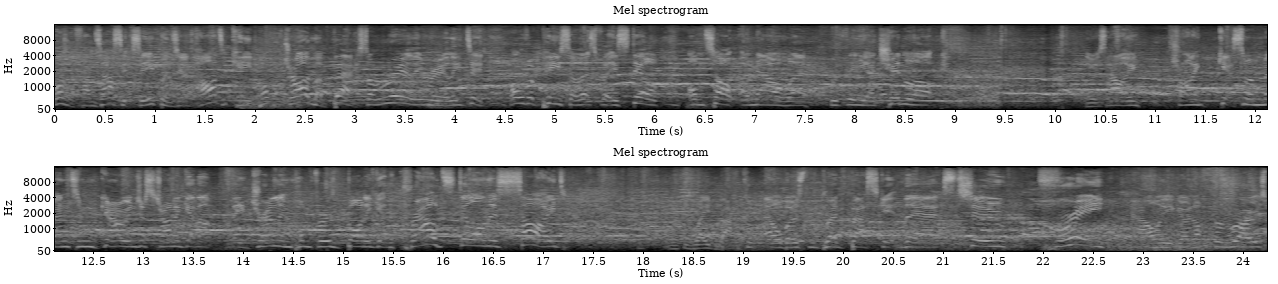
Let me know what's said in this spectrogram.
Was a fantastic sequence. It was hard to keep up. I tried my best. I really, really did. Oliver Peace, let's is still on top, and now uh, with the uh, chin lock. Lewis Howley trying to get some momentum going, just trying to get that adrenaline pump through his body, get the crowd still on his side. Work his way back up, elbows to the bread basket there. It's two, three. Howley going off the ropes.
